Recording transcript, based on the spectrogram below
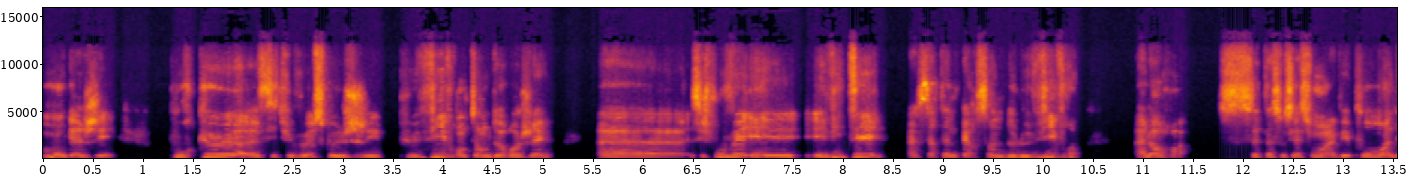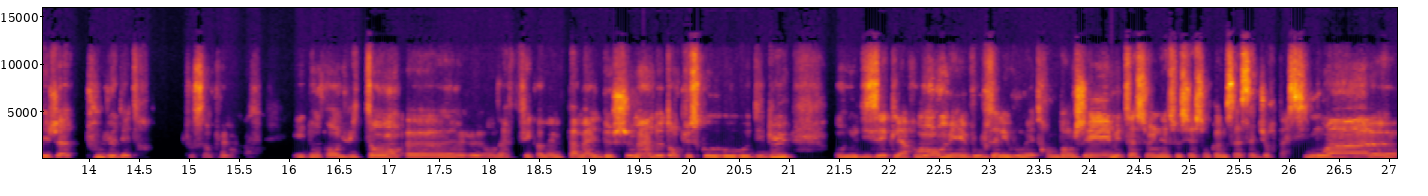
m'engager pour que, si tu veux, ce que j'ai pu vivre en termes de rejet, euh, si je pouvais éviter à certaines personnes de le vivre, alors cette association avait pour moi déjà tout lieu d'être, tout simplement. Et donc en huit ans, euh, on a fait quand même pas mal de chemin, d'autant plus qu'au début, on nous disait clairement, mais vous, vous allez vous mettre en danger, mais de toute façon, une association comme ça, ça dure pas six mois. Euh.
